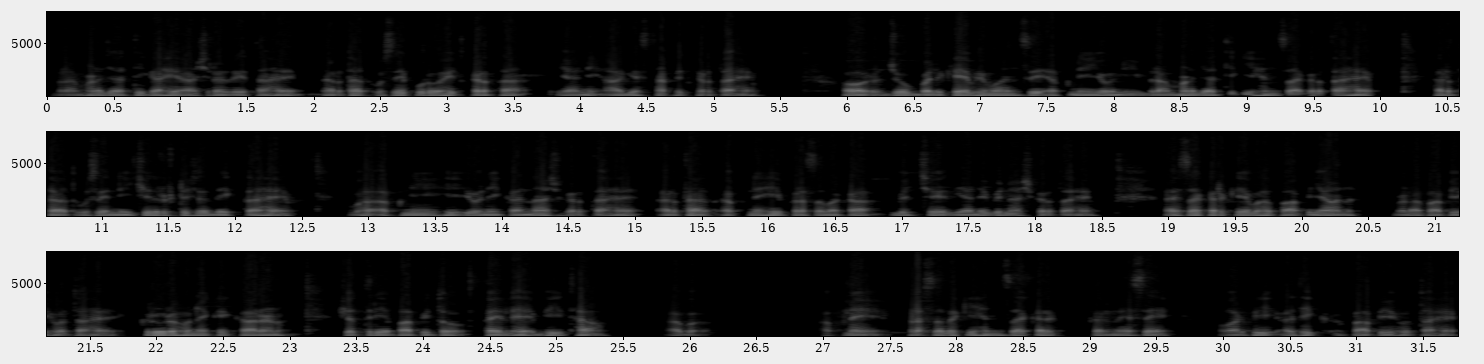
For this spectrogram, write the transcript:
ब्राह्मण जाति का ही आश्रय देता है, अर्थात उसे पुरोहित करता यानी आगे स्थापित करता है। और जो बल के अभिमान से अपनी योनि ब्राह्मण जाति की हिंसा करता है, अर्थात उसे नीची दृष्टि से देखता है, वह अपनी ही योनि का नाश करता है, अर्थात अपने ही प्रसव का विच्छेद यानी विनाश करता है। ऐसा करके वह पापियान बड़ा पापी होता है। क्रूर होने के कारण क्षत्रिय पापी तो पहले भी था। अब अपने प्रसव की हिंसा कर, करने से और भी अधिक पापी होता है।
